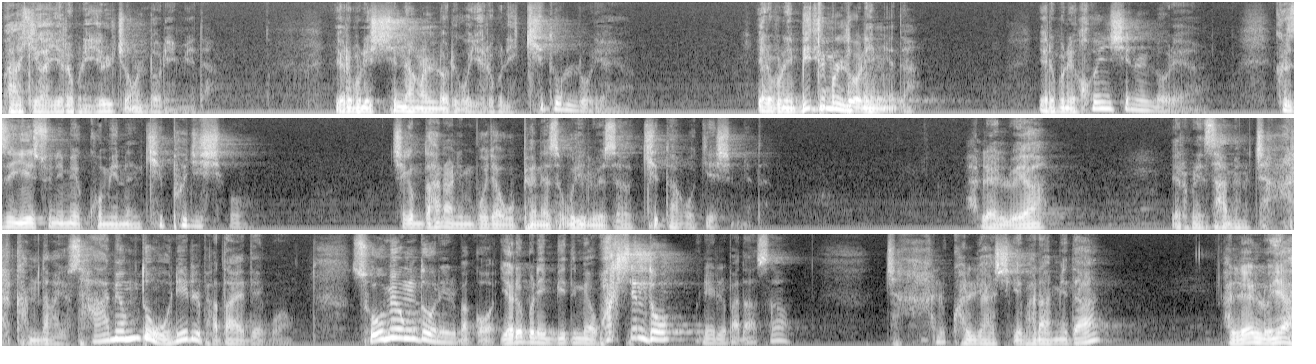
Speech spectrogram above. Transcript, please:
마귀가 여러분의 열정을 노립니다. 여러분의 신앙을 노리고 여러분의 기도를 노려요. 여러분의 믿음을 노립니다 여러분의 헌신을 노려요. 그래서 예수님의 고민은 깊어지시고 지금도 하나님 보좌 우편에서 우리를 위해서 기도하고 계십니다. 할렐루야. 여러분의 사명 잘 감당하여 사명도 은혜를 받아야 되고 소명도 은혜를 받고 여러분의 믿음의 확신도 은혜를 받아서 잘 관리하시기 바랍니다. 할렐루야.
